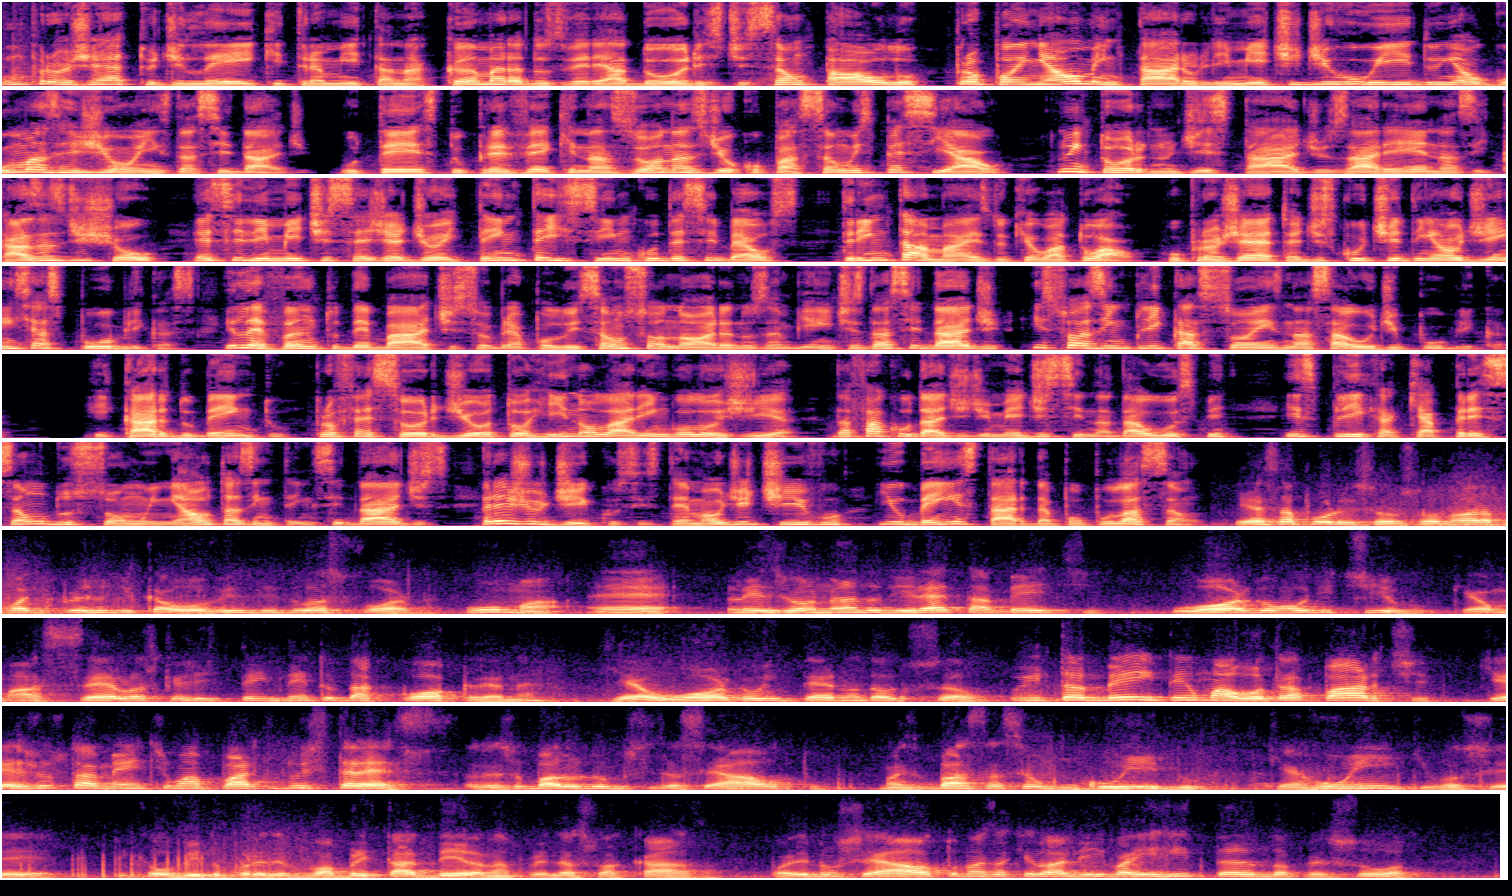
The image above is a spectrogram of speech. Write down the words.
Um projeto de lei que tramita na Câmara dos Vereadores de São Paulo propõe aumentar o limite de ruído em algumas regiões da cidade. O texto prevê que nas zonas de ocupação especial no entorno de estádios, arenas e casas de show, esse limite seja de 85 decibéis, 30 a mais do que o atual. O projeto é discutido em audiências públicas e levanta o debate sobre a poluição sonora nos ambientes da cidade e suas implicações na saúde pública. Ricardo Bento, professor de otorrinolaringologia da Faculdade de Medicina da USP, explica que a pressão do som em altas intensidades prejudica o sistema auditivo e o bem-estar da população. Essa poluição sonora pode prejudicar o ouvido de duas formas. Uma é lesionando diretamente o órgão auditivo, que é uma, as células que a gente tem dentro da cóclea, né? que é o órgão interno da audição. E também tem uma outra parte que é justamente uma parte do estresse. Às vezes o barulho não precisa ser alto, mas basta ser um ruído que é ruim, que você fica ouvindo, por exemplo, uma britadeira na frente da sua casa. Pode não ser alto, mas aquilo ali vai irritando a pessoa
